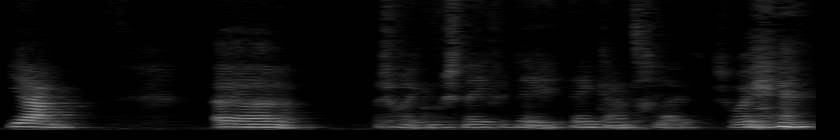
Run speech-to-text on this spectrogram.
ja, uh, sorry, ik moest even denken aan het geluid. Sorry.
